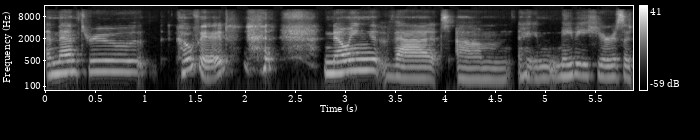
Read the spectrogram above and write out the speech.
And then through COVID, knowing that um, maybe here's a,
